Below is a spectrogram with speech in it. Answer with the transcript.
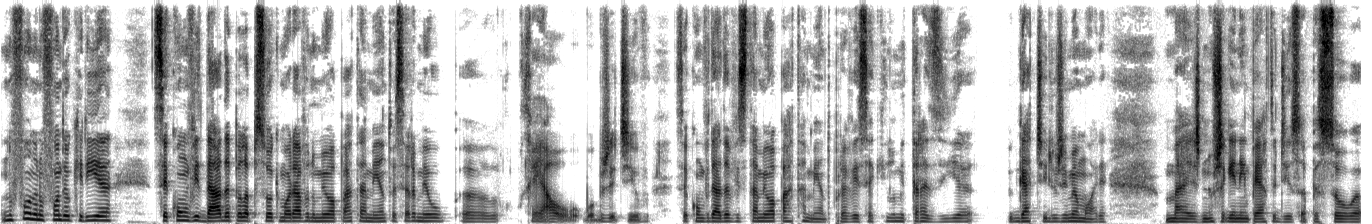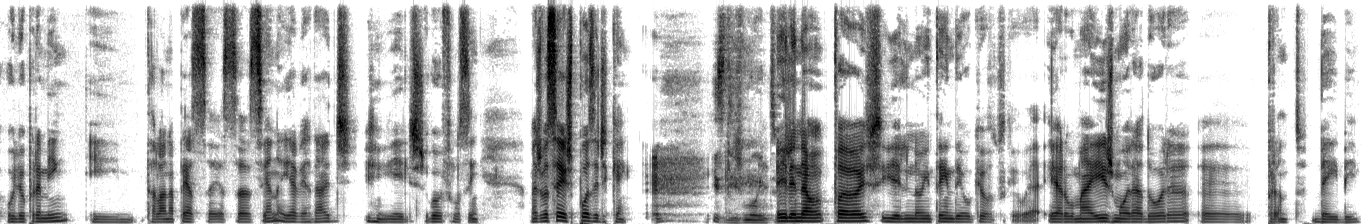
No fundo, no fundo, eu queria ser convidada pela pessoa que morava no meu apartamento. Esse era meu uh, real objetivo: ser convidada a visitar meu apartamento para ver se aquilo me trazia gatilhos de memória. Mas não cheguei nem perto disso. A pessoa olhou para mim e tá lá na peça essa cena e é verdade. E ele chegou e falou assim: Mas você é esposa de quem? Isso diz muito. Ele não, pois, e ele não entendeu que eu, que eu era uma ex-moradora, é, pronto, baby.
